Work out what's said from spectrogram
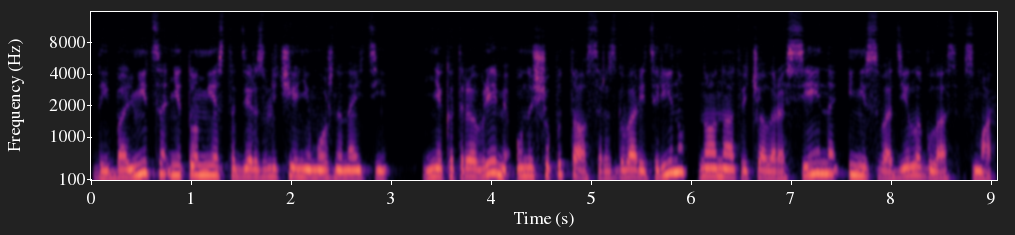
да и больница не то место, где развлечения можно найти. Некоторое время он еще пытался разговорить Рину, но она отвечала рассеянно и не сводила глаз с Марк.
